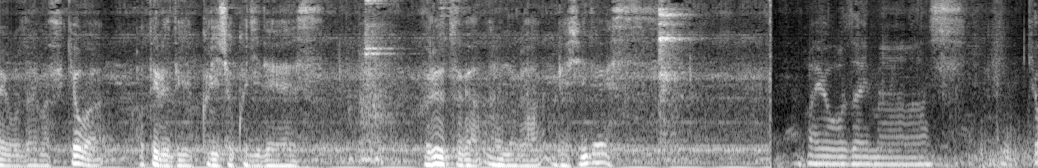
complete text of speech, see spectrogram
はようございます。今日はホテルでゆっくり食事です。フルーツがあるのが嬉しいです。おはようございます。今日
